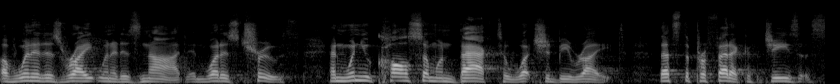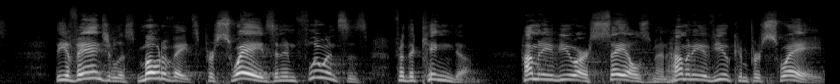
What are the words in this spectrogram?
of when it is right, when it is not, and what is truth, and when you call someone back to what should be right. That's the prophetic of Jesus. The evangelist motivates, persuades, and influences for the kingdom. How many of you are salesmen? How many of you can persuade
